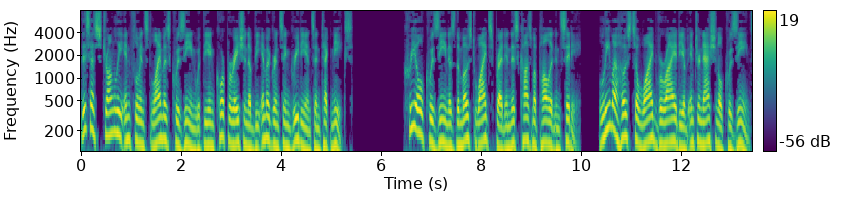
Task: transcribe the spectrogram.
This has strongly influenced Lima's cuisine with the incorporation of the immigrants' ingredients and techniques. Creole cuisine is the most widespread in this cosmopolitan city. Lima hosts a wide variety of international cuisines,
